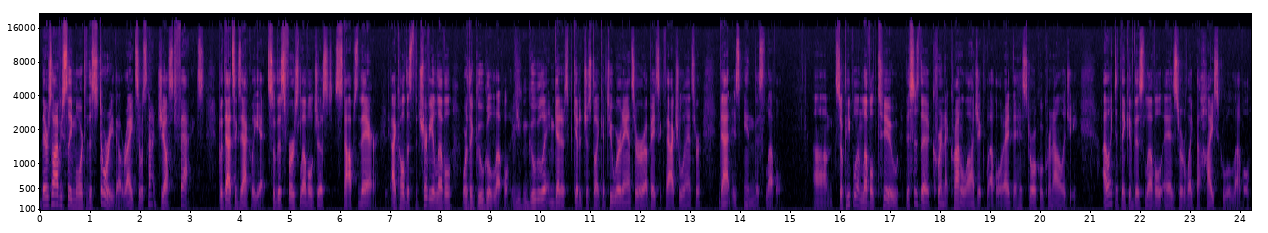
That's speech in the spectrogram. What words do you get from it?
There's obviously more to the story though, right? So it's not just facts. But that's exactly it. So this first level just stops there. I call this the trivia level or the Google level. If you can Google it and get a, get a, just like a two-word answer or a basic factual answer, that is in this level. Um, so people in level two, this is the chron- chronologic level, right? The historical chronology. I like to think of this level as sort of like the high school level.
